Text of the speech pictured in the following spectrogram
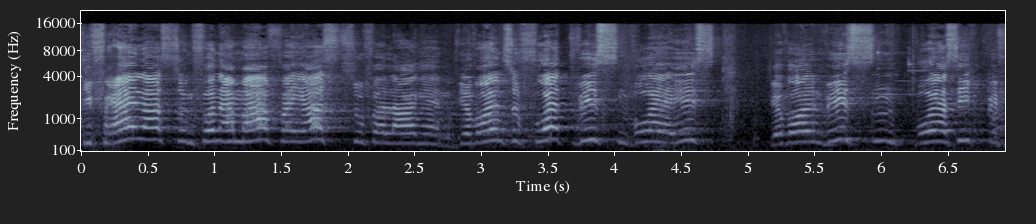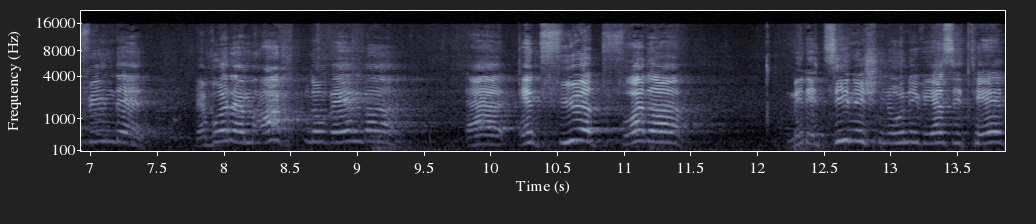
die Freilassung von Amar Fayaz zu verlangen. Wir wollen sofort wissen, wo er ist. Wir wollen wissen, wo er sich befindet. Er wurde am 8. November äh, entführt vor der Medizinischen Universität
